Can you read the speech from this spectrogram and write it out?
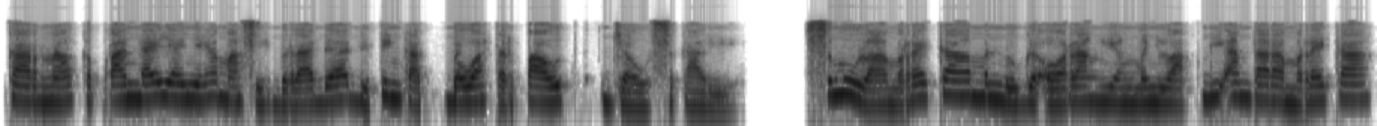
karena kepandaiannya masih berada di tingkat bawah terpaut jauh sekali. Semula mereka menduga orang yang menyelak di antara mereka,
